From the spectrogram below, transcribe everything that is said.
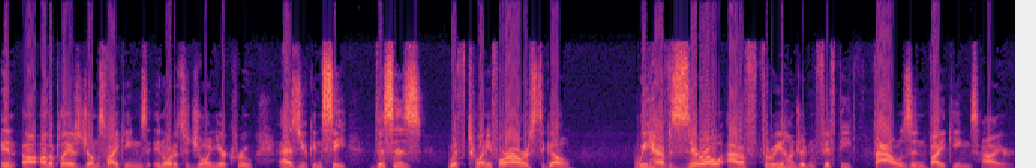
in uh, other players Jomsvikings in order to join your crew. As you can see, this is with 24 hours to go. We have 0 out of 350,000 Vikings hired.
